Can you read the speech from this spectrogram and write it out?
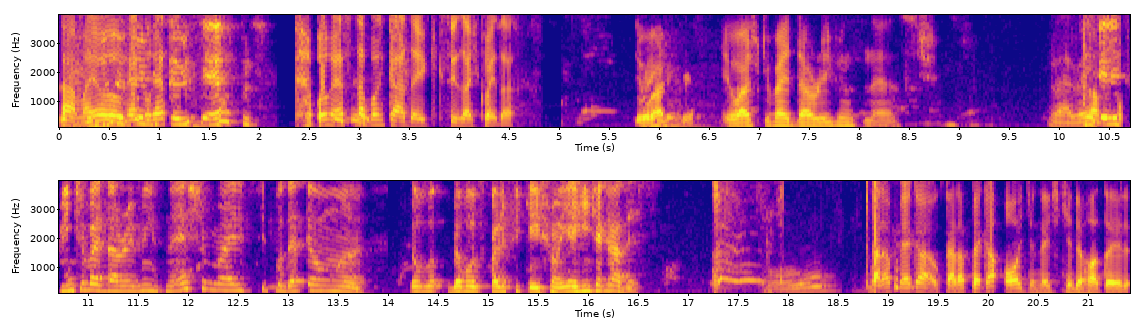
Tá, mas o, Você re- o resto, certo. o resto da bancada aí, o que, que vocês acham que vai dar? Eu acho, Ravens. eu acho que vai dar Raven's Nest. Vai, vai. Infelizmente vai dar Ravens Nest, mas se puder ter uma double, double disqualification aí, a gente agradece. O cara pega, o cara pega ódio, né, de quem derrota ele.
